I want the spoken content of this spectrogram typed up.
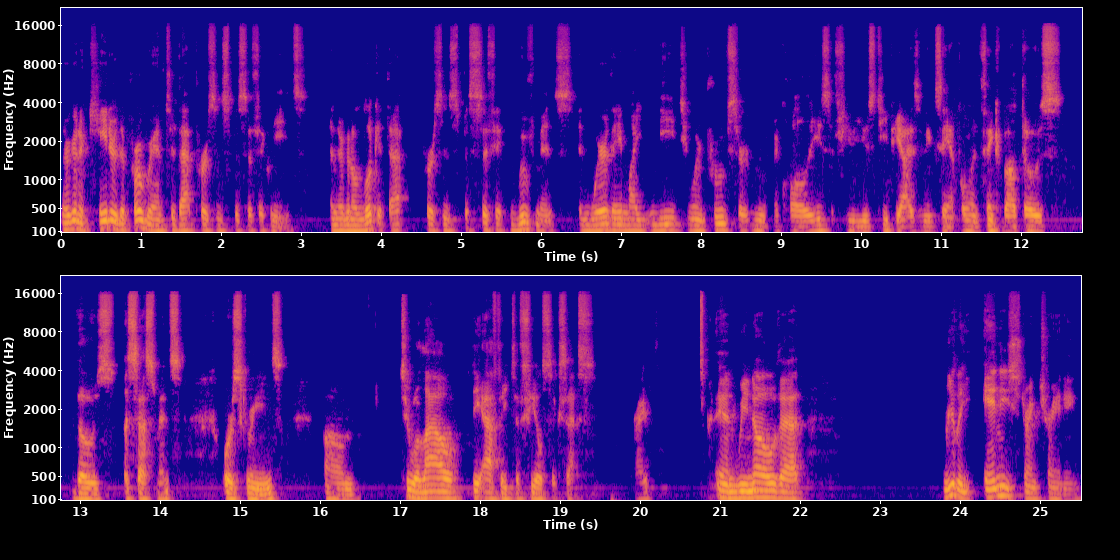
they're going to cater the program to that person's specific needs, and they're going to look at that person's specific movements and where they might need to improve certain movement qualities. If you use TPI as an example and think about those those assessments or screens, um, to allow the athlete to feel success, right? And we know that really any strength training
